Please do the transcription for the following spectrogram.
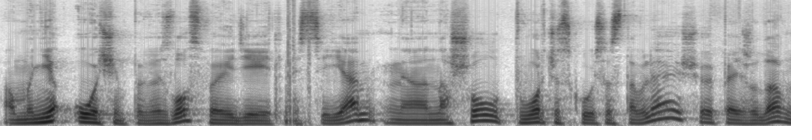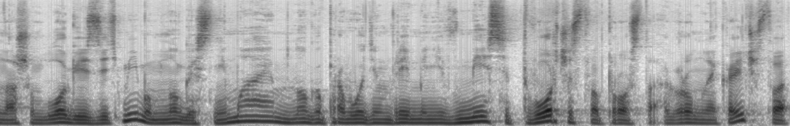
А, мне очень повезло в своей деятельности. Я нашел творческую составляющую, опять же, да, в нашем блоге с детьми. Мы много снимаем, много проводим времени вместе. Творчество просто огромное количество.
